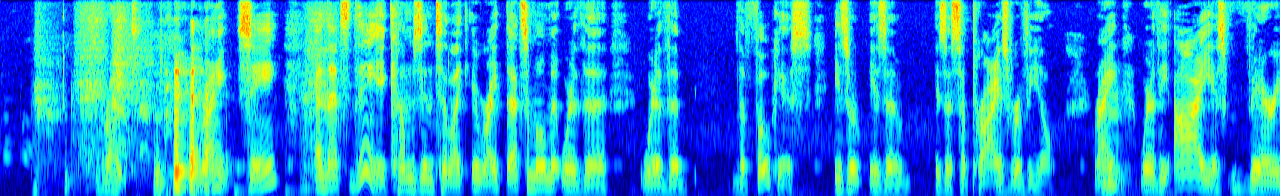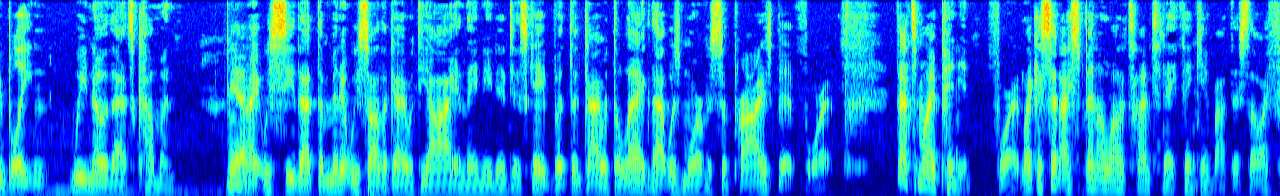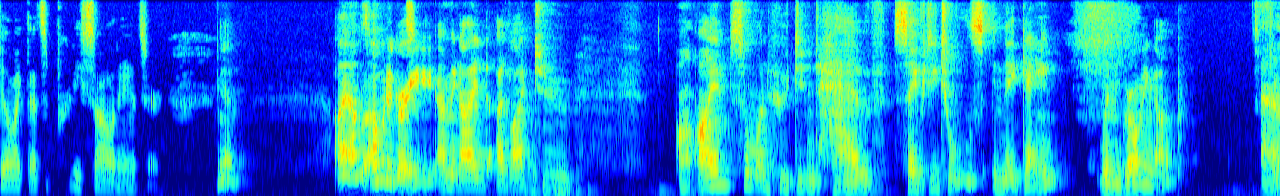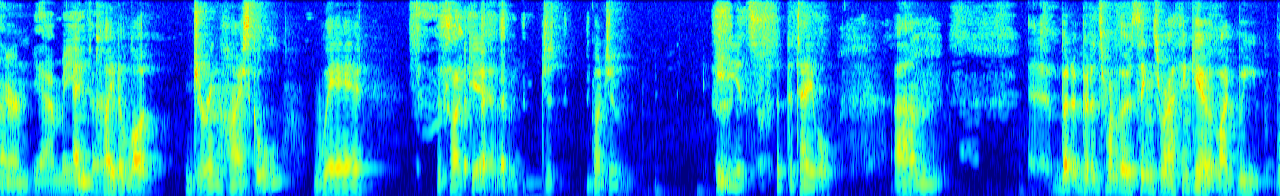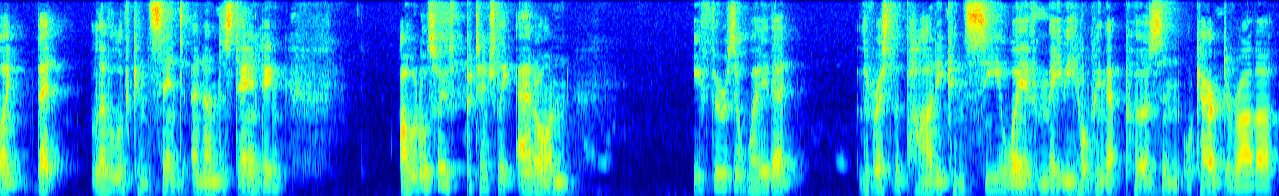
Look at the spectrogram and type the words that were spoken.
Right. right see and that's the thing it comes into like right that's a moment where the where the the focus is a is a is a surprise reveal right Hmm. where the eye is very blatant we know that's coming Yeah. right we see that the minute we saw the guy with the eye and they needed to escape but the guy with the leg that was more of a surprise bit for it that's my opinion for it like i said i spent a lot of time today thinking about this though i feel like that's a pretty solid answer Yeah, I, I would agree. I mean, I'd I'd like to. I I am someone who didn't have safety tools in their game when growing up, fair Um, yeah me and either. played a lot during high school, where it's like yeah, just a bunch of idiots at the table. Um, but but it's one of those things where I think yeah, like we like that level of consent and understanding. I would also potentially add on if there is a way that the rest of the party can see a way of maybe helping that person or character rather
